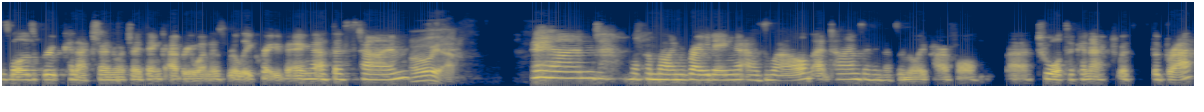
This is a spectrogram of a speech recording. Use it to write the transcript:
as well as group connection, which I think everyone is really craving at this time. Oh, yeah. And we'll combine writing as well at times. I think that's a really powerful uh, tool to connect with the breath.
